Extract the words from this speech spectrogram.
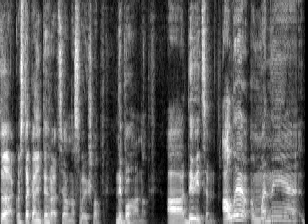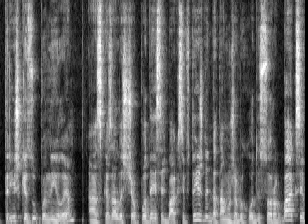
Так, ось така інтеграція у нас вийшла. Непогано. А, дивіться, але мене трішки зупинили. Сказали, що по 10 баксів в тиждень, а там вже виходить 40 баксів.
